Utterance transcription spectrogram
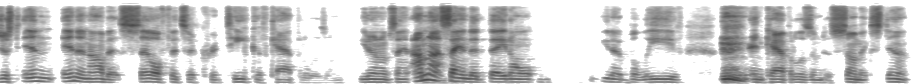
just in in and of itself it's a critique of capitalism. You know what i'm saying? I'm not saying that they don't you know believe in capitalism to some extent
